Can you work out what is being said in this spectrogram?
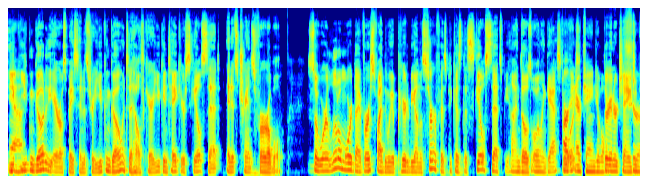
you, yeah. you can go to the aerospace industry, you can go into healthcare, you can take your skill set and it's transferable. So we're a little more diversified than we appear to be on the surface because the skill sets behind those oil and gas stores Are interchangeable. they're interchangeable,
